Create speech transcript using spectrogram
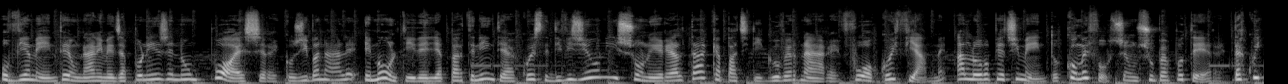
Ovviamente un anime giapponese non può essere così banale e molti degli appartenenti a queste divisioni sono in realtà capaci di governare fuoco e fiamme a loro piacimento, come fosse un superpotere. Da qui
